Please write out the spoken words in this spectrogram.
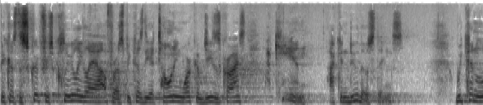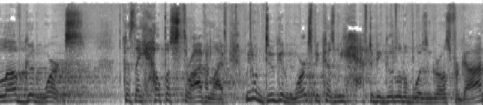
because the scriptures clearly lay out for us because the atoning work of Jesus Christ, I can. I can do those things. We can love good works because they help us thrive in life. We don't do good works because we have to be good little boys and girls for God.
